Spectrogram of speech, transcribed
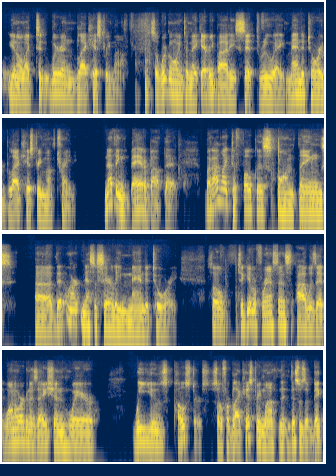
you know, like to, we're in Black History Month. So we're going to make everybody sit through a mandatory Black History Month training. Nothing bad about that. But I like to focus on things uh, that aren't necessarily mandatory. So, to give a for instance, I was at one organization where we use posters. So, for Black History Month, this was a big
